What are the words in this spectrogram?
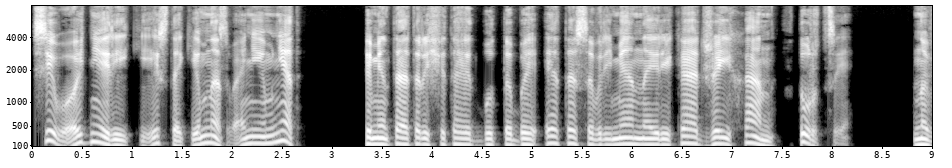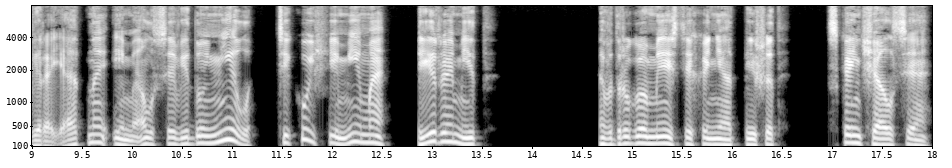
Сегодня реки с таким названием нет. Комментаторы считают, будто бы это современная река Джейхан в Турции. Но, вероятно, имелся в виду Нил, текущий мимо пирамид. В другом месте Ханиат пишет «Скончался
